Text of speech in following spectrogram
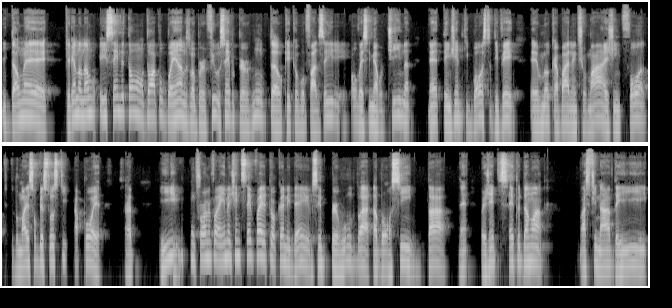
Então, é, querendo ou não, eles sempre estão acompanhando o meu perfil, sempre pergunta o que, que eu vou fazer, qual vai ser minha rotina. Né? Tem gente que gosta de ver é, o meu trabalho em filmagem, foto tudo mais. São pessoas que apoiam, sabe? E conforme vai indo, a gente sempre vai trocando ideia, eu sempre pergunto, ah, tá bom assim, tá, né? Pra gente sempre uma, uma afinada e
